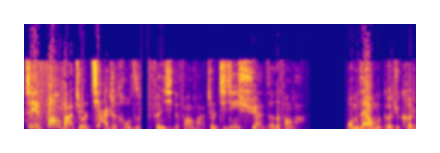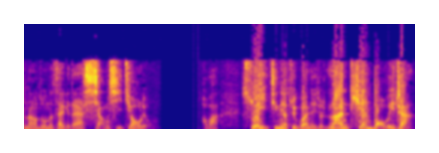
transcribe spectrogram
这方法就是价值投资分析的方法，就是基金选择的方法。我们在我们格局课程当中呢，再给大家详细交流，好吧？所以今天最关键就是蓝天保卫战，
